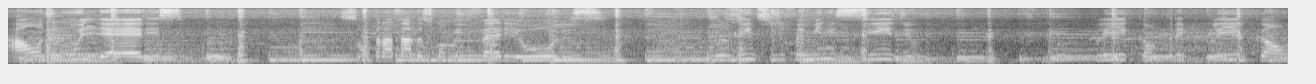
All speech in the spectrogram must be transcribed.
Aonde mulheres são tratadas como inferiores. E os índices de feminicídio duplicam, triplicam.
